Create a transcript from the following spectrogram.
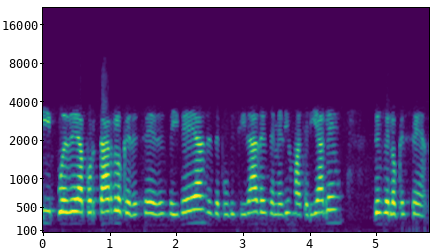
y puede aportar lo que desee, desde ideas, desde publicidad, desde medios materiales, desde lo que sea.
